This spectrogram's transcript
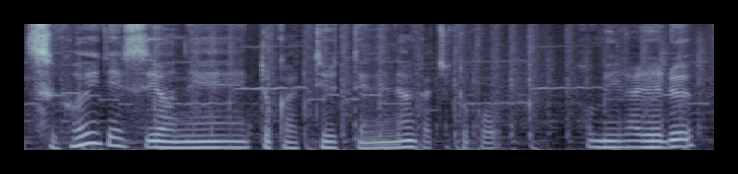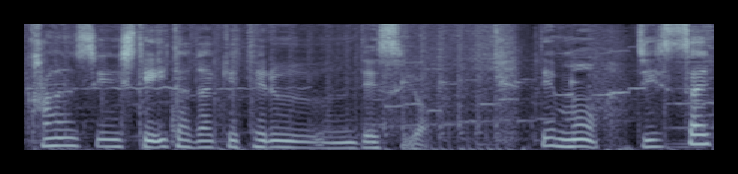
すごいですよねとかって言ってねなんかちょっとこう褒められる感心していただけてるんですよ。でも実際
